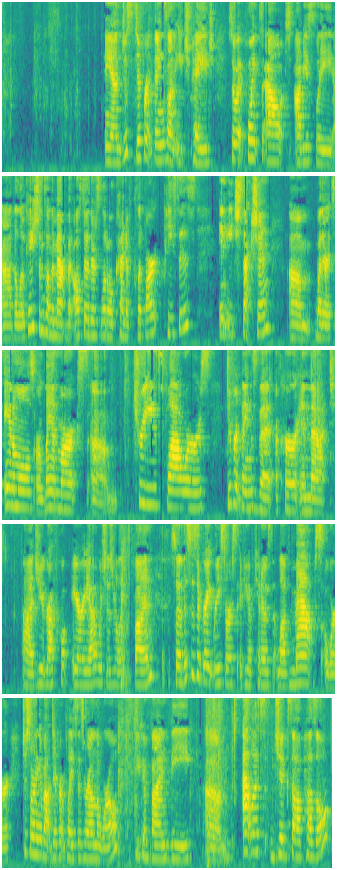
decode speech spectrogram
and just different things on each page. So it points out, obviously, uh, the locations on the map, but also there's little kind of clip art pieces in each section um, whether it's animals or landmarks, um, trees, flowers, different things that occur in that uh, geographical area, which is really fun. So this is a great resource if you have kiddos that love maps or just learning about different places around the world. You can find the um, Atlas Jigsaw Puzzle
